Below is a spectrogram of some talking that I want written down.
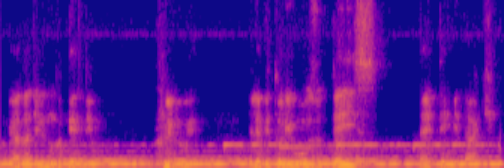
Na verdade, ele nunca perdeu. Aleluia. Ele é vitorioso desde a eternidade.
